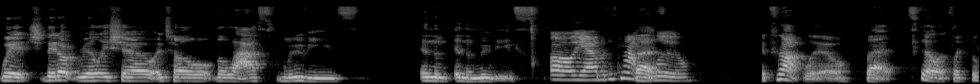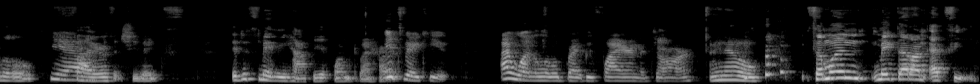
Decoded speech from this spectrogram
which they don't really show until the last movies. In the in the movies, Oh yeah, but it's not But- blue. it's not blue, but still, it's like the little Yeah, fires that she makes. It just made me happy. It warmed my heart. it's very cute. I want a little bright blue fire in a jar. I know. Someone make that on Etsy.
